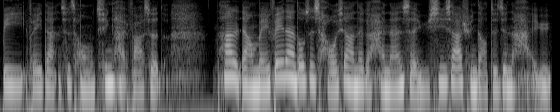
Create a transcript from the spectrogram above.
B 飞弹，是从青海发射的。它两枚飞弹都是朝向那个海南省与西沙群岛之间的海域。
